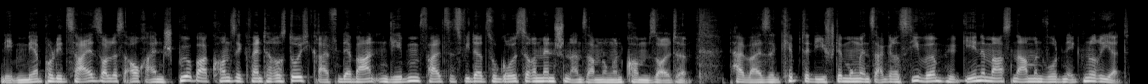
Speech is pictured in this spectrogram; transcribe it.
Neben mehr Polizei soll es auch ein spürbar konsequenteres Durchgreifen der Beamten geben, falls es wieder zu größeren Menschenansammlungen kommen sollte. Teilweise kippte die Stimmung ins Aggressive, Hygienemaßnahmen wurden ignoriert.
